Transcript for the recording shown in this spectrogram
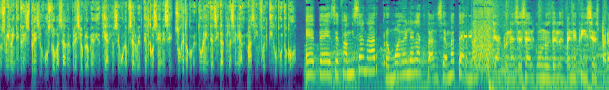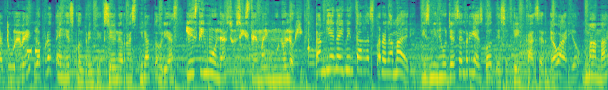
2023. Precio justo basado en precio promedio diario según Observer Telco CNC. Sujeto a cobertura e intensidad de la señal. Más info en. EPS Famisanar promueve la lactancia materna. ¿Ya conoces algunos de los beneficios para tu bebé? Lo proteges contra infecciones respiratorias y estimula su sistema inmunológico. También hay ventajas para la madre. Disminuyes el riesgo de sufrir cáncer de ovario, mama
